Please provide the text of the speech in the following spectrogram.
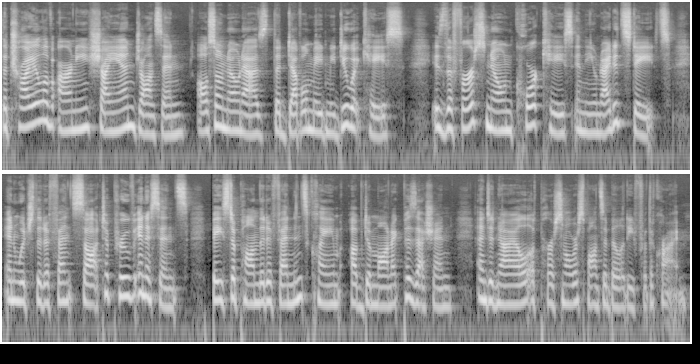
The trial of Arnie Cheyenne Johnson, also known as the Devil Made Me Do It case, is the first known court case in the United States in which the defense sought to prove innocence based upon the defendant's claim of demonic possession and denial of personal responsibility for the crime.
